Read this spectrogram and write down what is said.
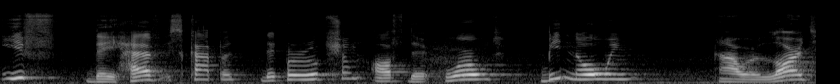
If they have escaped the corruption of the world, be knowing our Lord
